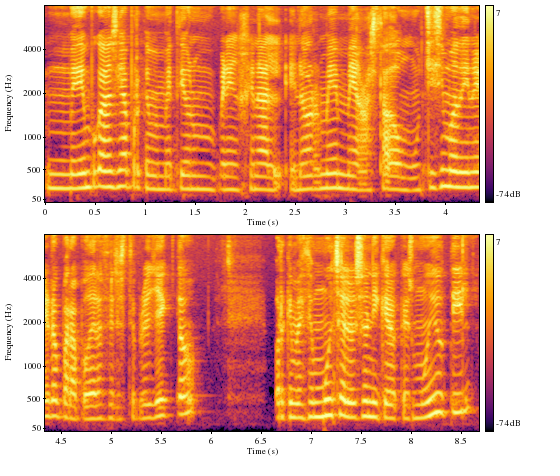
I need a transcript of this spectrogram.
me dio un poco de ansiedad porque me he metido en un berenjenal enorme, me he gastado muchísimo dinero para poder hacer este proyecto, porque me hace mucha ilusión y creo que es muy útil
